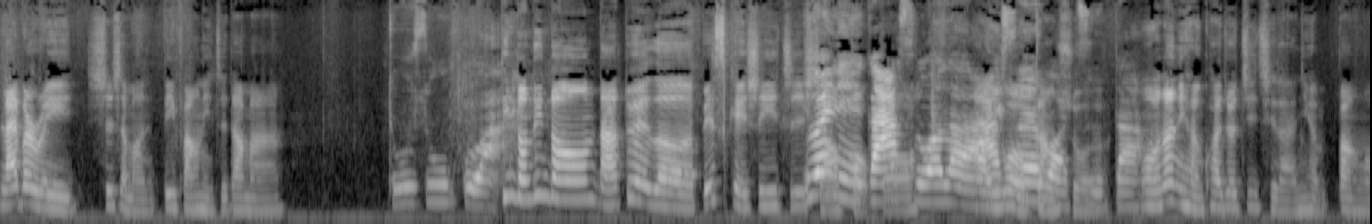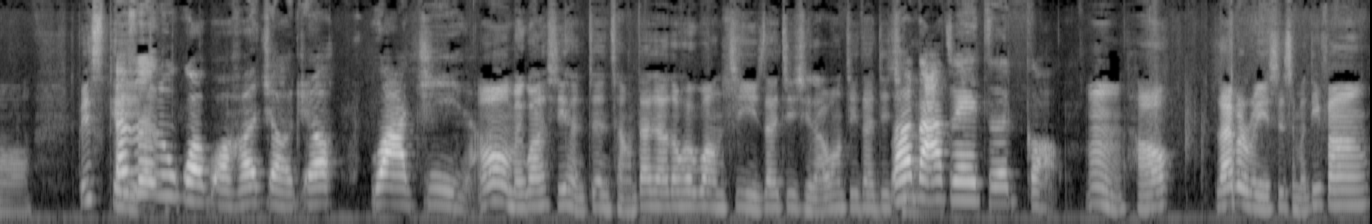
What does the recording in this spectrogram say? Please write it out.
？Library 是什么地方？你知道吗？图书馆。叮咚叮咚，答对了。Biscuit 是一只狗因为小狗你刚狗。说了啊，因为我刚说了。哦，那你很快就记起来，你很棒哦。Biscuit，但是如果我很久就忘记了，哦，没关系，很正常，大家都会忘记，再记起来，忘记再记起来。然后它是一只狗。嗯，好。Library 是什么地方？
